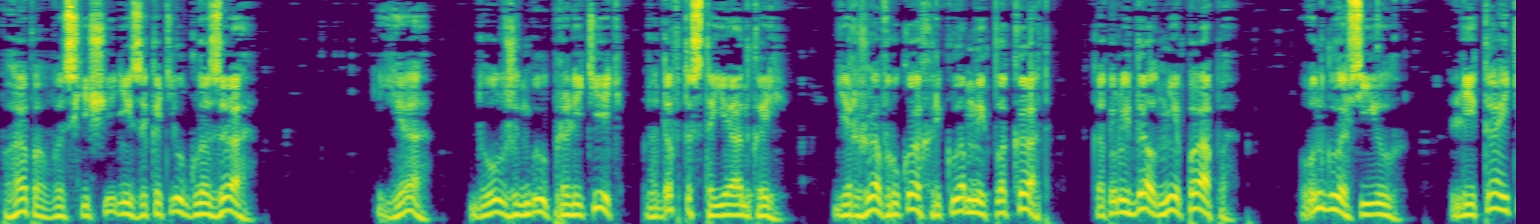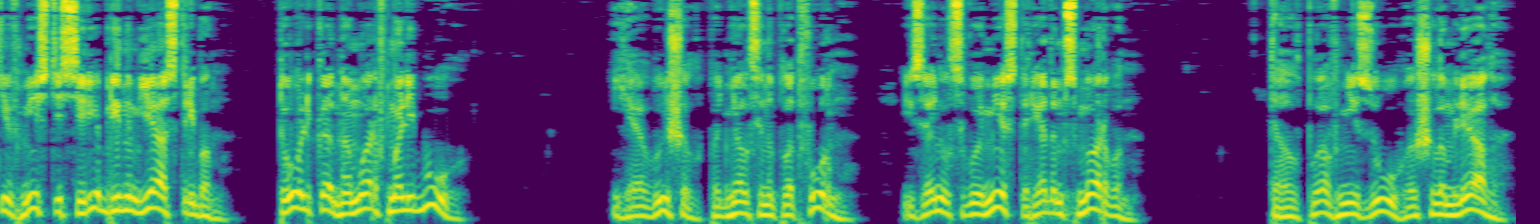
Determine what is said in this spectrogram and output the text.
Папа в восхищении закатил глаза. Я должен был пролететь над автостоянкой, держа в руках рекламный плакат, который дал мне папа. Он гласил «Летайте вместе с серебряным ястребом, только на Марф-Малибу». Я вышел, поднялся на платформу и занял свое место рядом с Марвом. Толпа внизу ошеломляла,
